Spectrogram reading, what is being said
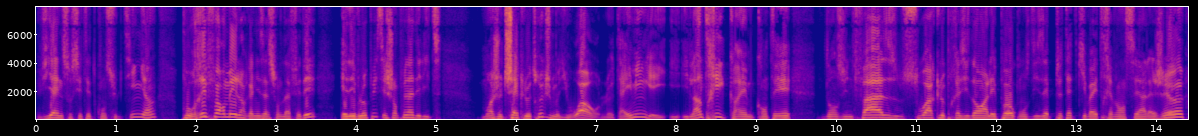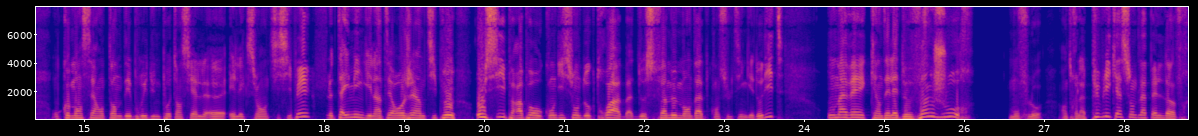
via une société de consulting, hein, pour réformer l'organisation de la Fédé et développer ses championnats d'élite. Moi, je check le truc, je me dis, waouh, le timing, il, il, intrigue quand même quand tu es dans une phase, soit que le président à l'époque, on se disait peut-être qu'il va être évincé à la GE, on commençait à entendre des bruits d'une potentielle euh, élection anticipée. Le timing, il interrogeait un petit peu aussi par rapport aux conditions d'octroi bah, de ce fameux mandat de consulting et d'audit. On n'avait qu'un délai de 20 jours, mon flot, entre la publication de l'appel d'offres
